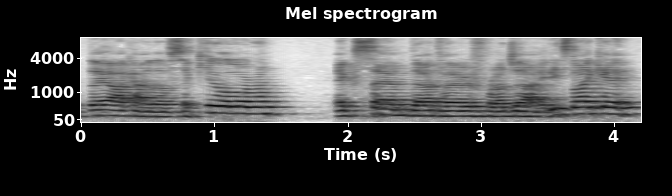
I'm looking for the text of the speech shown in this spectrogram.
They are kind of secure, except that very fragile. It's like a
